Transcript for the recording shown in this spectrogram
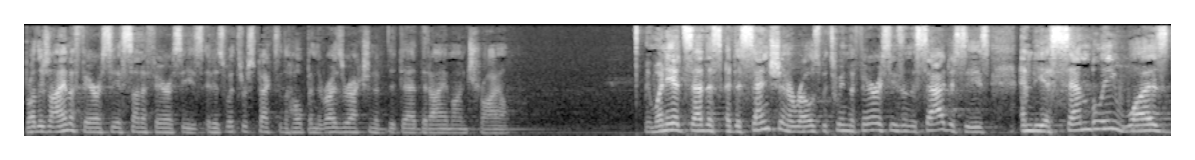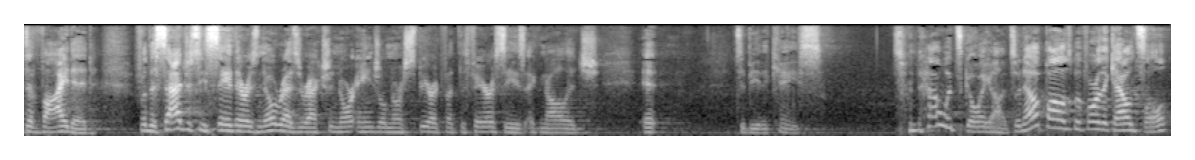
Brothers, I am a Pharisee, a son of Pharisees. It is with respect to the hope and the resurrection of the dead that I am on trial. And when he had said this, a dissension arose between the Pharisees and the Sadducees, and the assembly was divided. For the Sadducees say there is no resurrection, nor angel, nor spirit, but the Pharisees acknowledge it to be the case. So now what's going on? So now Paul is before the council.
